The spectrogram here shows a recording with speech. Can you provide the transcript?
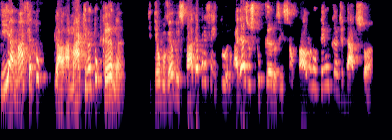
e a máfia, a máquina tucana, que tem o governo do estado e a prefeitura. Aliás, os tucanos em São Paulo não têm um candidato só.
